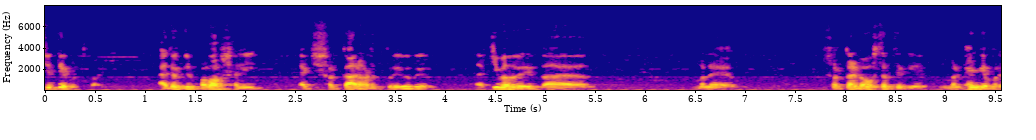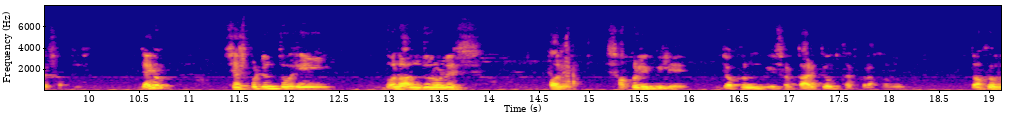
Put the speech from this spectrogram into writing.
চিন্তা করতে পারি এত একজন প্রভাবশালী একটি সরকার হঠাৎ করে এইভাবে আহ, কীভাবে মানে সরকার ব্যবস্থা থেকে মানে ভেঙে পড়ে সব কিছু। যাই হোক, শেষ পর্যন্ত এই গণ আন্দোলনের ফলে সকলে মিলে যখন এই সরকারকে উৎখাত করা হলো, তখন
